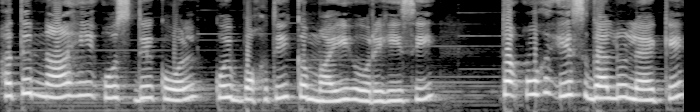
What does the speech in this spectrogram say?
ਅਤੇ ਨਾ ਹੀ ਉਸ ਦੇ ਕੋਲ ਕੋਈ ਬਹੁਤੀ ਕਮਾਈ ਹੋ ਰਹੀ ਸੀ, ਤਾਂ ਉਹ ਇਸ ਗੱਲ ਨੂੰ ਲੈ ਕੇ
